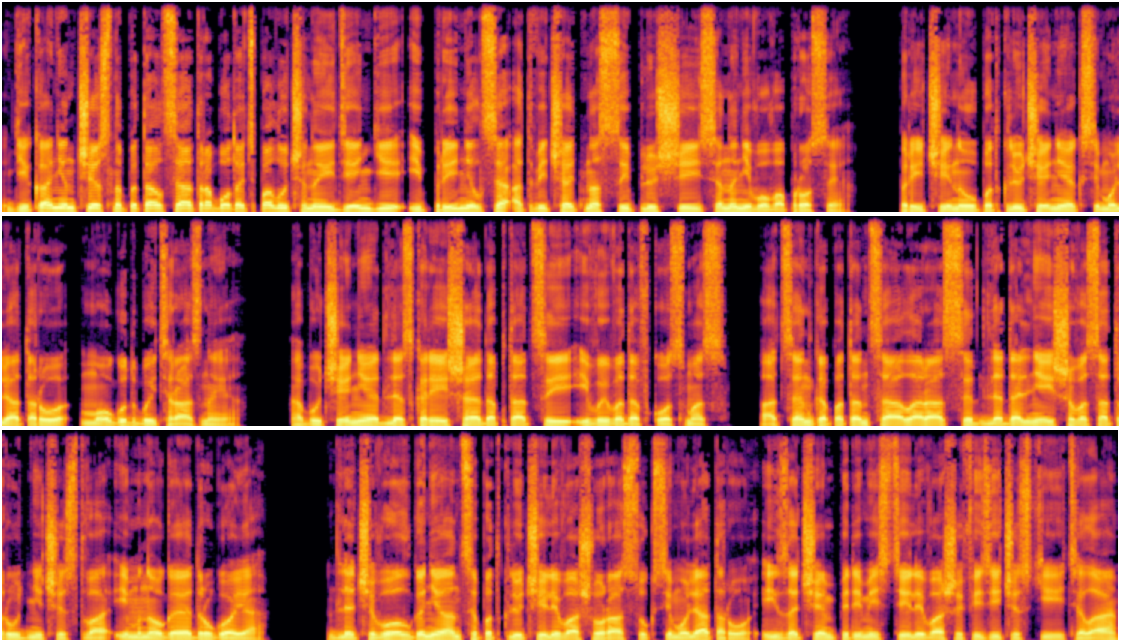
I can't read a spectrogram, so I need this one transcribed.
Геканин честно пытался отработать полученные деньги и принялся отвечать на сыплющиеся на него вопросы. Причины у подключения к симулятору могут быть разные. Обучение для скорейшей адаптации и вывода в космос, оценка потенциала расы для дальнейшего сотрудничества и многое другое. Для чего алганианцы подключили вашу расу к симулятору и зачем переместили ваши физические тела,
